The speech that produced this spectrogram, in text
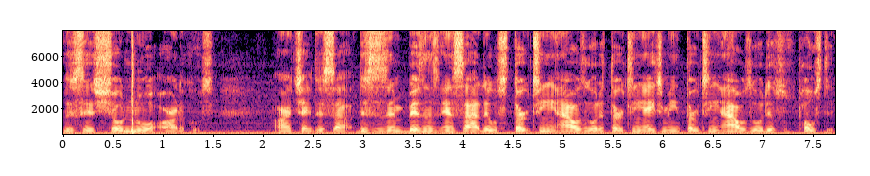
this is show newer articles. All right, check this out. This is in Business Insider. It was 13 hours ago. The 13H mean 13 hours ago this was posted.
